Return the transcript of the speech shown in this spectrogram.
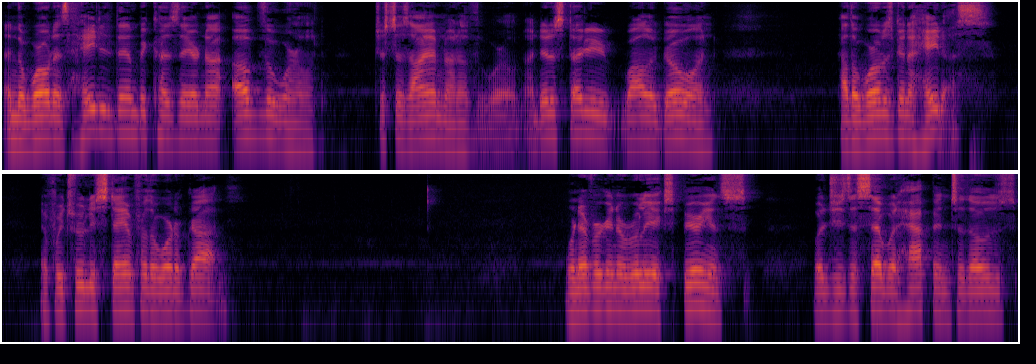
And the world has hated them because they are not of the world, just as I am not of the world. I did a study a while ago on how the world is going to hate us if we truly stand for the Word of God. We're never going to really experience what Jesus said would happen to those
